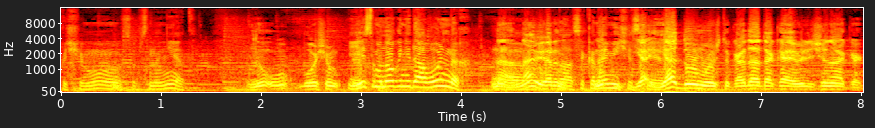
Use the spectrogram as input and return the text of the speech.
Почему, собственно, нет? Ну, в общем, Есть много недовольных. Да, э, наверное. У нас экономически. Я, я думаю, что когда такая величина, как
